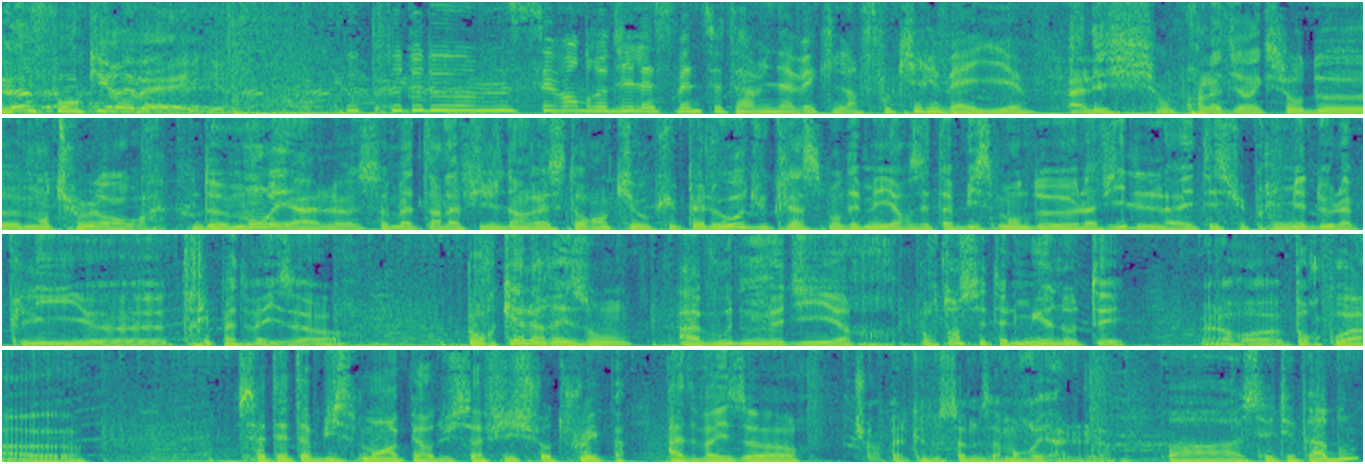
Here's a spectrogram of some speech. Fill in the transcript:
L'info qui réveille. C'est vendredi, la semaine se termine avec l'info qui réveille. Allez, on prend la direction de Montreal, de Montréal. Ce matin, l'affiche d'un restaurant qui occupait le haut du classement des meilleurs établissements de la ville a été supprimée de l'appli euh, TripAdvisor. Pour quelle raison? À vous de me dire. Pourtant, c'était le mieux noté. Alors, euh, pourquoi euh, cet établissement a perdu sa fiche sur TripAdvisor Je rappelle que nous sommes à Montréal. Bah, c'était pas bon.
